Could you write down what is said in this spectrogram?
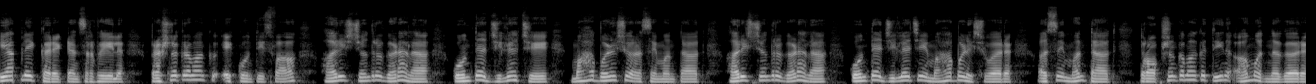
हे आपले करेक्ट आन्सर होईल प्रश्न क्रमांक एकोणतीस पहा. हरिश्चंद्रगडाला कोणत्या जिल्ह्याचे महाबळेश्वर असे म्हणतात? हरिश्चंद्रगडाला कोणत्या जिल्ह्याचे महाबळेश्वर असे म्हणतात? तर ऑप्शन क्रमांक तीन अहमदनगर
